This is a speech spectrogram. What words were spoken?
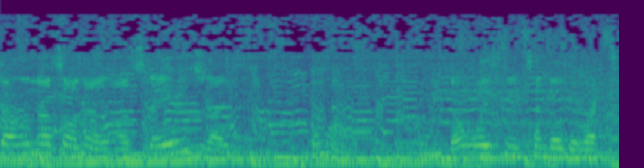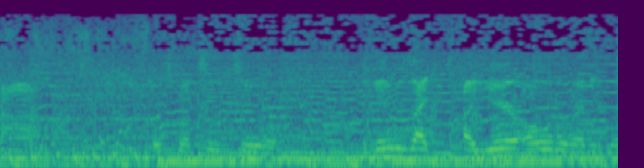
selling us on a, on stage? Like, come on. Don't waste Nintendo Direct time for Splatoon 2. The game is like a year old already, bro.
